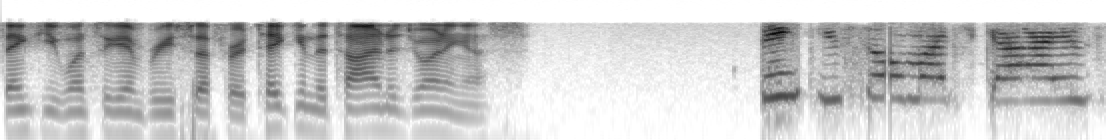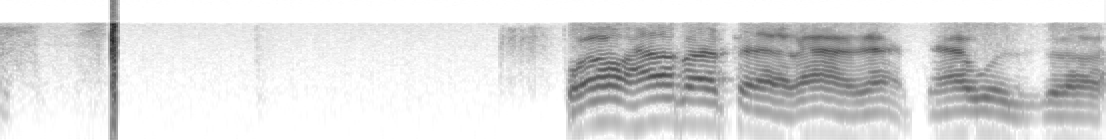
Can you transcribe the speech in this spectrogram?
Thank you once again, Brisa, for taking the time to joining us. Thank you so much, guys. Well, how about that? Ah, that that was uh,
